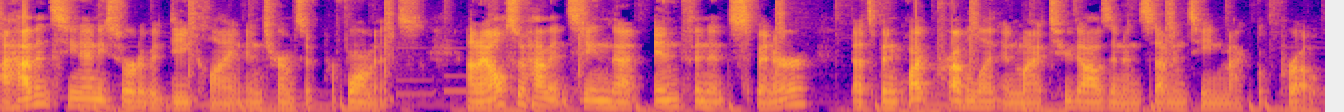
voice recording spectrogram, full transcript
I haven't seen any sort of a decline in terms of performance. And I also haven't seen that infinite spinner that's been quite prevalent in my 2017 MacBook Pro.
